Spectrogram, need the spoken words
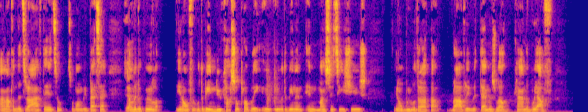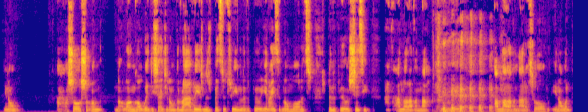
and having the drive there to, to want to be better. Yeah. And Liverpool, you know, if it would have been Newcastle probably who, who would have been in, in Man City's shoes, you know, we would have had that rivalry with them as well. Kind of, we have, you know, I saw something not long ago where they said, you know, the rivalry isn't as bitter between Liverpool and United no more. It's Liverpool and City. I'm not having that. You know I mean? I'm not having that at all. You know, and,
